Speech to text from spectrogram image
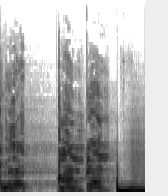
Pull up, gun.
